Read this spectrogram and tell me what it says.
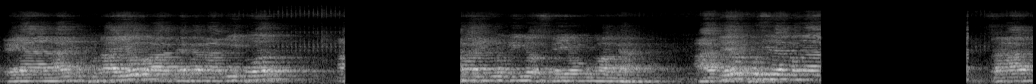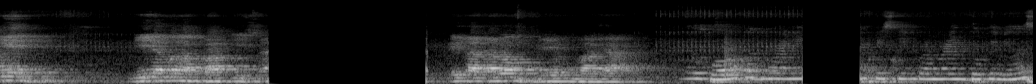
kaya narito po tayo at nagkakatipon at marito Diyos ngayong umaga. At meron po sila mga sa atin bilang mga baptist na kay tatanong ngayong umaga. Hello po, good morning. Christine from Marinduque News.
